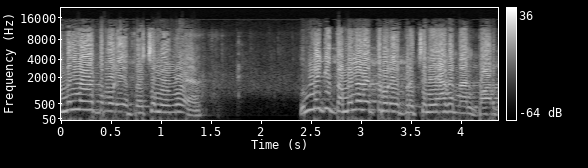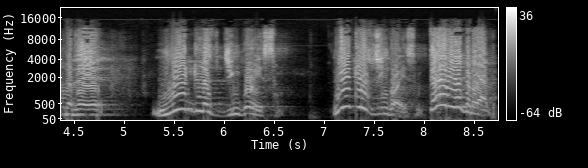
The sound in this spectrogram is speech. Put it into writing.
தமிழ்நாட்டினுடைய பிரச்சனைங்க இன்னைக்கு தமிழகத்தினுடைய பிரச்சனையாக நான் பார்ப்பது நீட்லெஸ் ஜிங்கோயிசம் நீட்லெஸ் ஜிங்கோயிசம் தேவையே கிடையாது.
